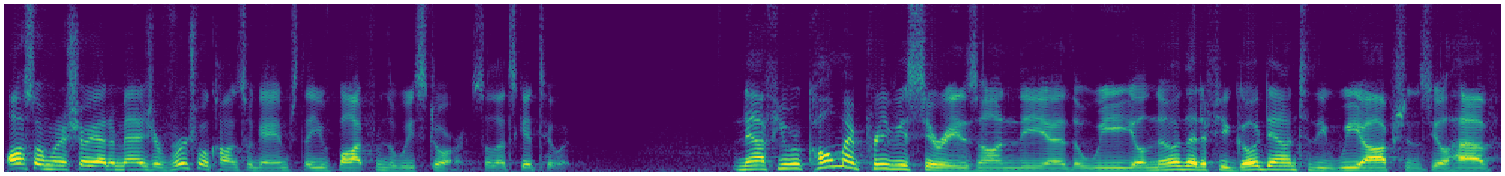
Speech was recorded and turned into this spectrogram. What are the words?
Also, I'm going to show you how to manage your virtual console games that you've bought from the Wii store. So let's get to it. Now, if you recall my previous series on the, uh, the Wii, you'll know that if you go down to the Wii options, you'll have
